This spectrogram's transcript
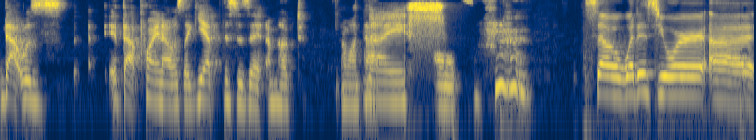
that was at that point, I was like, "Yep, this is it. I'm hooked. I want that." nice. So, what is your uh,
